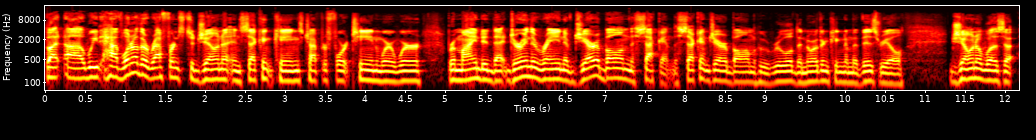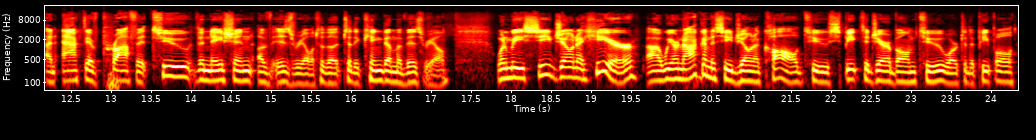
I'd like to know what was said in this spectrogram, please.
But uh, we have one other reference to Jonah in 2 Kings chapter 14, where we're reminded that during the reign of Jeroboam II, the second Jeroboam who ruled the northern kingdom of Israel, Jonah was a, an active prophet to the nation of Israel, to the to the kingdom of Israel. When we see Jonah here, uh, we are not going to see Jonah called to speak to Jeroboam II or to the people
